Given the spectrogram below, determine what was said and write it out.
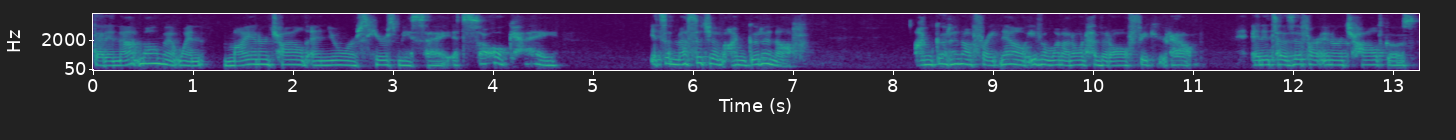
That in that moment when my inner child and yours hears me say, it's so okay, it's a message of I'm good enough. I'm good enough right now, even when I don't have it all figured out. And it's as if our inner child goes,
